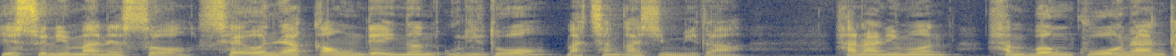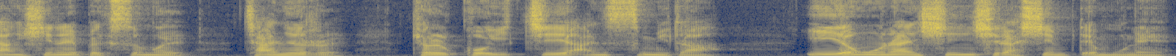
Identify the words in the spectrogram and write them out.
예수님 안에서 새 언약 가운데 있는 우리도 마찬가지입니다. 하나님은 한 번 구원한 당신의 백성을 자녀를 결코 잊지 않습니다. 이 영원한 신실하심 때문에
